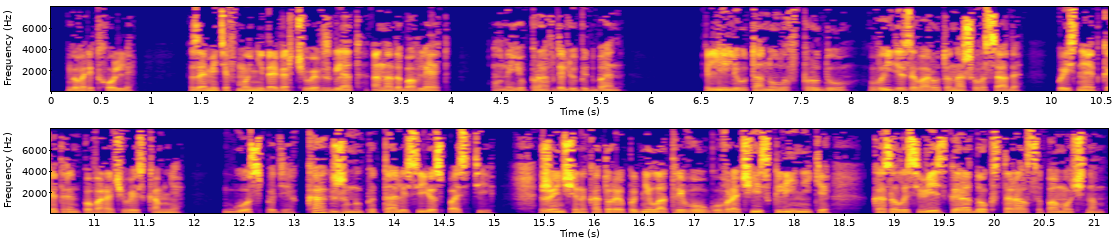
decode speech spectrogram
— говорит Холли. Заметив мой недоверчивый взгляд, она добавляет. «Он ее правда любит, Бен». Лили утонула в пруду, выйдя за ворота нашего сада, поясняет Кэтрин, поворачиваясь ко мне. Господи, как же мы пытались ее спасти. Женщина, которая подняла тревогу, врачи из клиники, казалось, весь городок старался помочь нам.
